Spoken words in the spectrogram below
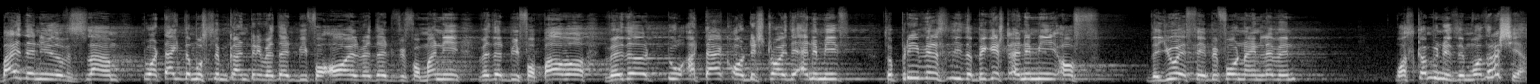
by the news of Islam to attack the Muslim country, whether it be for oil, whether it be for money, whether it be for power, whether to attack or destroy the enemies. So previously the biggest enemy of the USA before 9-11 was communism, was Russia.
